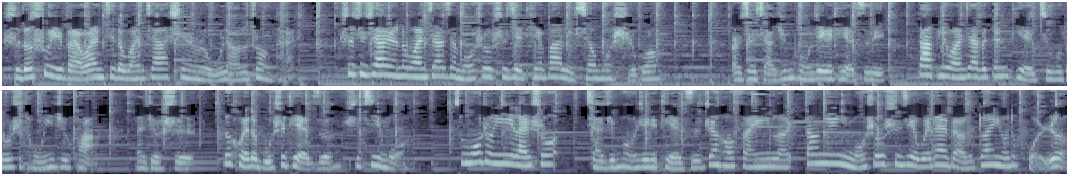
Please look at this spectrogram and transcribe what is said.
使得数以百万计的玩家陷入了无聊的状态。失去家园的玩家在《魔兽世界》贴吧里消磨时光。而在贾君鹏这个帖子里，大批玩家的跟帖几乎都是同一句话，那就是哥回的不是帖子，是寂寞。从某种意义来说，贾君鹏这个帖子正好反映了当年以魔兽世界为代表的端游的火热。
